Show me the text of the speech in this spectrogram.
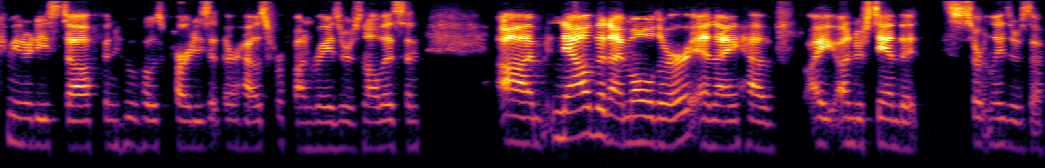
community stuff and who host parties at their house for fundraisers and all this. And um, now that I'm older and I have, I understand that certainly there's a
